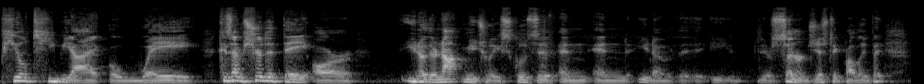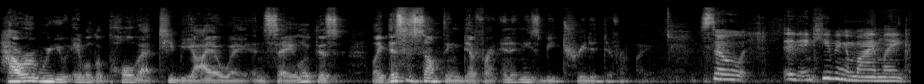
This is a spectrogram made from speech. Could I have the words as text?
peel TBI away? Because I'm sure that they are, you know, they're not mutually exclusive and, and you know, they're synergistic probably. But how were you able to pull that TBI away and say, look, this, like, this is something different and it needs to be treated differently? so and, keeping in mind like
